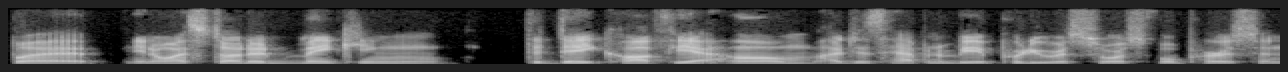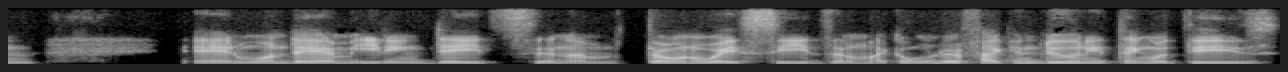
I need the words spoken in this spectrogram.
But, you know, I started making the date coffee at home. I just happen to be a pretty resourceful person. And one day I'm eating dates and I'm throwing away seeds and I'm like, I wonder if I can do anything with these.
